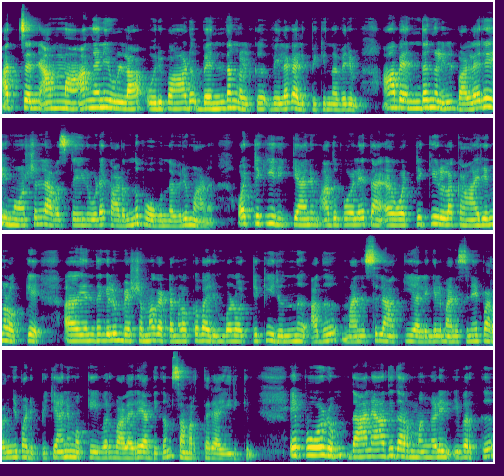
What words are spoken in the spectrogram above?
അച്ഛൻ അമ്മ അങ്ങനെയുള്ള ഒരുപാട് ബന്ധങ്ങൾക്ക് വില കൽപ്പിക്കുന്നവരും ആ ബന്ധങ്ങളിൽ വളരെ ഇമോഷണൽ അവസ്ഥയിലൂടെ കടന്നു പോകുന്നവരുമാണ്. ഒറ്റയ്ക്ക് ഇരിക്കാനും അതുപോലെ ഒറ്റയ്ക്കുള്ള കാര്യങ്ങളൊക്കെ എന്തെങ്കിലും വിഷമഘട്ടങ്ങളൊക്കെ വരുമ്പോൾ ഒറ്റയ്ക്ക് ഇരുന്ന് അത് മനസ്സിലാക്കി അല്ലെങ്കിൽ മനസ്സിനെ പറഞ്ഞ് പഠിപ്പിക്കാനും ഒക്കെ ഇവർ വളരെയധികം സമർത്ഥരായിരിക്കും. എപ്പോഴും ദാനാദി ധർമ്മങ്ങളിൽ ഇവർക്ക്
